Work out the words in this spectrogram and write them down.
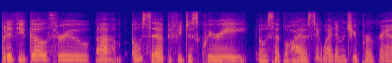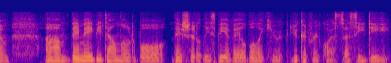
But if you go through um, OSIP, if you just query OSIP Ohio Statewide Imagery Program, um, they may be downloadable. They should at least be available. Like you you could request a CD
